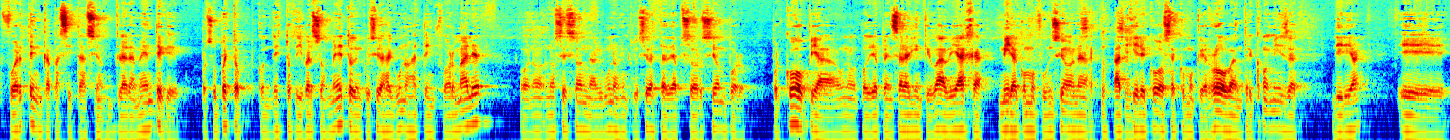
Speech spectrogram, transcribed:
fuerte en capacitación, claramente que, por supuesto, con estos diversos métodos, inclusive algunos hasta informales, o no, no sé, son algunos inclusive hasta de absorción por, por copia, uno podría pensar alguien que va, viaja, mira cómo funciona, adquiere cosas, como que roba, entre comillas, diría. Eh,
